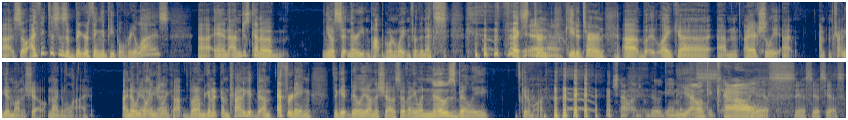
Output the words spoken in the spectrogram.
Uh, so I think this is a bigger thing than people realize. Uh, and I'm just kind of you know sitting there eating popcorn waiting for the next the next turn key to turn. Uh, but like uh, um, I actually I, I'm, I'm trying to get him on the show. I'm not gonna lie. I know we That's don't usually okay. cop, but I'm gonna I'm trying to get I'm efforting to get Billy on the show. So if anyone knows Billy, let's get him on. challenge him to a game of Yes. Donkey Kong. yes, yes, yes, yes.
